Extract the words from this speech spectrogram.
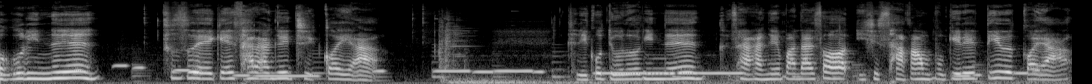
너구리는 투수에게 사랑을 줄 거야. 그리고 누룽이는 그 사랑을 받아서 24강 무기를 띄울 거야.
